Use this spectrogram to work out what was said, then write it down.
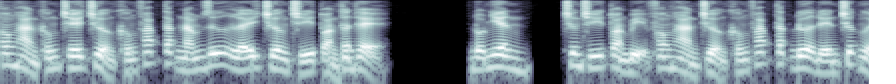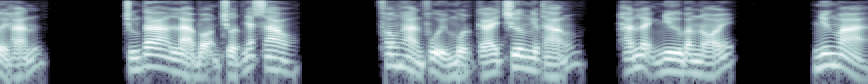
Phong hàn khống chế trưởng khống pháp tắc nắm giữ lấy trương trí toàn thân thể. Đột nhiên, trương trí toàn bị phong hàn trưởng khống pháp tắc đưa đến trước người hắn. Chúng ta là bọn chuột nhất sao? Phong hàn phủi một cái trương nghiệp thắng, hắn lạnh như băng nói. Nhưng mà,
